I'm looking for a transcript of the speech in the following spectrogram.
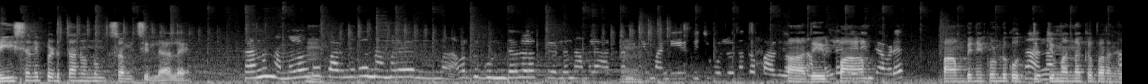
ഭീഷണിപ്പെടുത്താനൊന്നും ശ്രമിച്ചില്ല അല്ലെ? കാരണം നമ്മളോട് പറഞ്ഞത് നമ്മൾ അവർക്ക് ഗുണ്ടകളൊക്കെ ഉണ്ട് നമ്മളെ ആക്രമിക്കും വണ്ടി ഏൽപ്പിച്ചു കൊല്ലും എന്നൊക്കെ പറഞ്ഞു അവിടെ പാമ്പിനെ കൊണ്ട് കൊത്തിക്കും എന്നൊക്കെ പറഞ്ഞു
